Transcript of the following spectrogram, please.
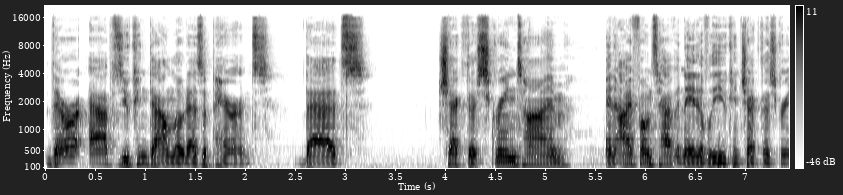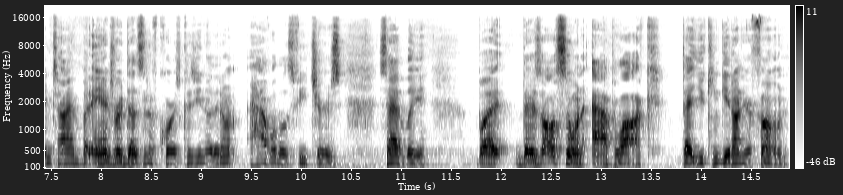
There are apps you can download as a parent that check their screen time, and iPhones have it natively. You can check their screen time, but Android doesn't, of course, because you know they don't have all those features, sadly. But there's also an app lock that you can get on your phone,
